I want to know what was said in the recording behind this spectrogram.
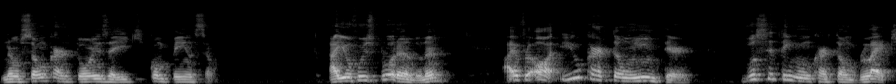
Não são cartões aí que compensam. Aí eu fui explorando, né? Aí eu falei, ó, e o cartão Inter? Você tem um cartão Black?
